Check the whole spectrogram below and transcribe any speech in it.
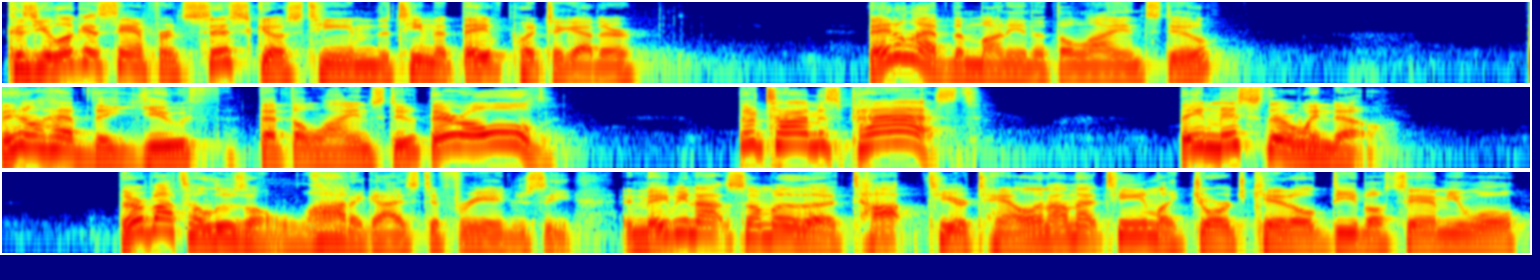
Because you look at San Francisco's team, the team that they've put together, they don't have the money that the Lions do. They don't have the youth that the Lions do. They're old. Their time is past. They missed their window. They're about to lose a lot of guys to free agency. And maybe not some of the top tier talent on that team, like George Kittle, Deebo Samuel.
